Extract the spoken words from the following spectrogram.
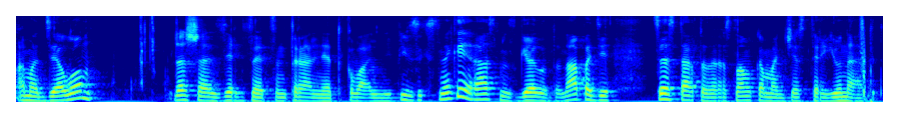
Амад Діалон, Даша Зіркзе центральні атакувальні півзахисники, Расмус Геланд у нападі. Це стартова розстановка Манчестер Юнайтед.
